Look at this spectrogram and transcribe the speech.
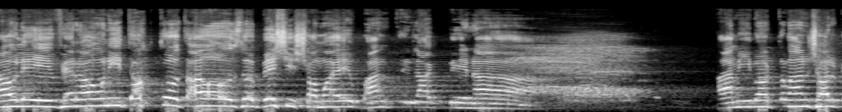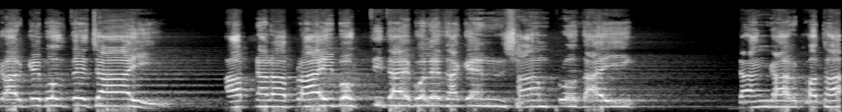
তাহলে এই ফেরাউনি তক্ত তাও বেশি সময় ভাঙতে লাগবে না। আমি বর্তমান সরকারকে বলতে চাই, আপনারা প্রায় বক্তৃতায় বলে থাকেন, সাম্প্রদায়িক দাঙ্গার কথা,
